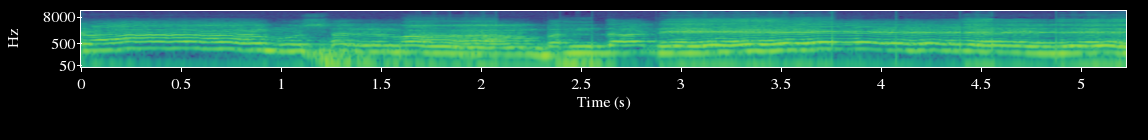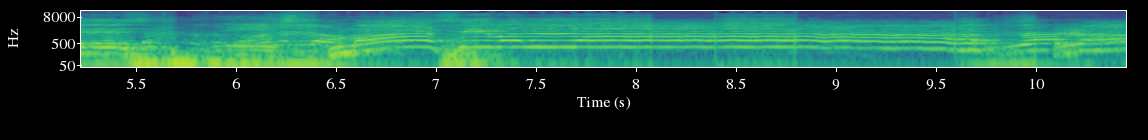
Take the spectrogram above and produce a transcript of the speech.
را مسلمان بندہ نے ما سوى اللہ را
